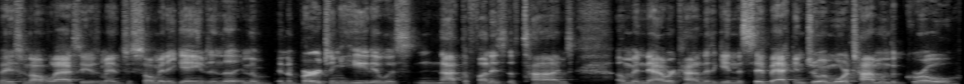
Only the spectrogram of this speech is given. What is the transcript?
based on all last season, man, just so many games in the in the in the burgeoning heat. It was not the funnest of times. Um, and now we're kind of getting to sit back, enjoy more time on the Grove,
